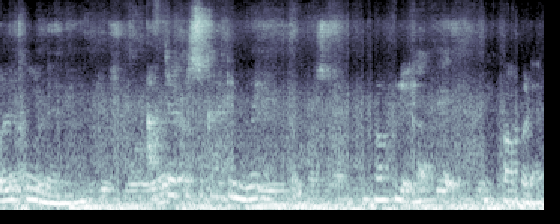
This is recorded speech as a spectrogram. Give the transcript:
political After Krishna, I can wait. Popular. Popular.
